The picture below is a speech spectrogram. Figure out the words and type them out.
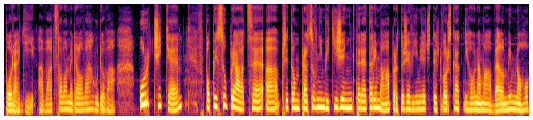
poradí a Václava Medalová Hudová. Určitě v popisu práce a při tom pracovním vytížení, které tady má, protože vím, že čtyřdvorská knihovna má velmi mnoho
